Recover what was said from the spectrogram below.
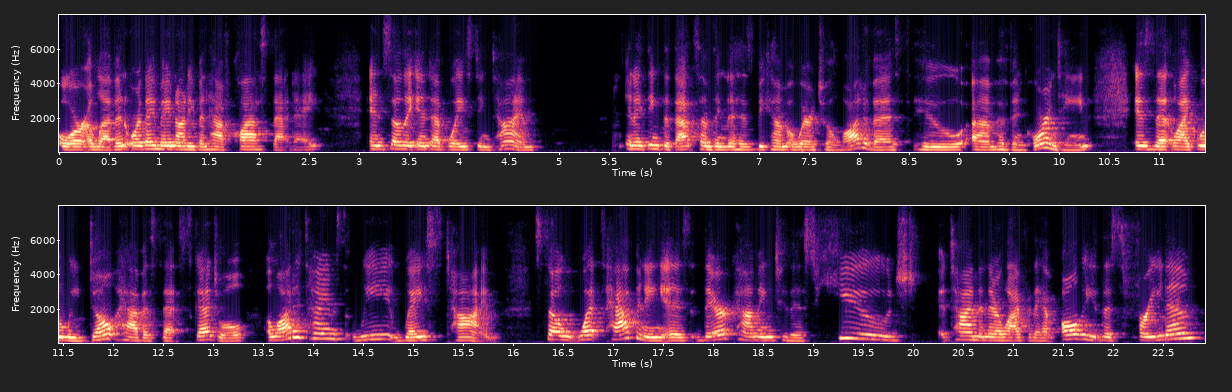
or 11 or they may not even have class that day and so they end up wasting time. And i think that that's something that has become aware to a lot of us who um, have been quarantined is that like when we don't have a set schedule a lot of times we waste time. So what's happening is they're coming to this huge time in their life where they have all the, this freedom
